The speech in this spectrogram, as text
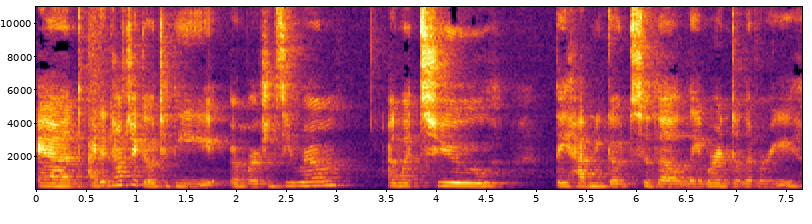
and I didn't have to go to the emergency room. I went to, they had me go to the labor and delivery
